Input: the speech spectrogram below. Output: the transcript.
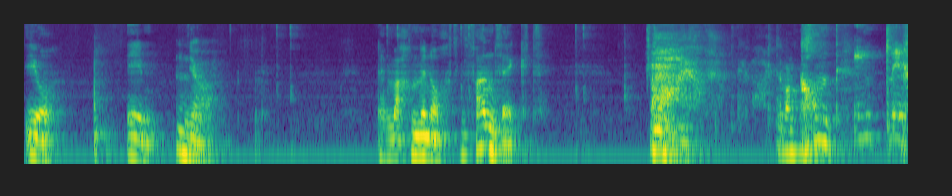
Jo, eben. Ja. Dann machen wir noch den Fun Fact. Ah, ja, Wann kommt endlich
